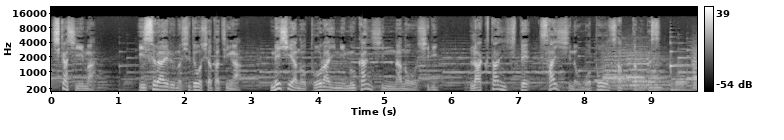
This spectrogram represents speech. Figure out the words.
しかし今、イスラエルの指導者たちがメシアの到来に無関心なのを知り、落胆して祭司の元を去ったのです。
